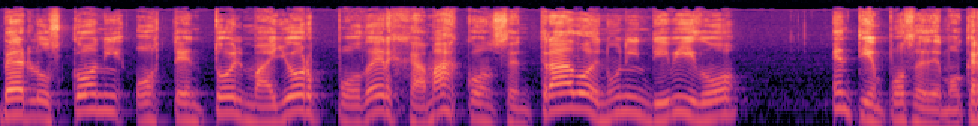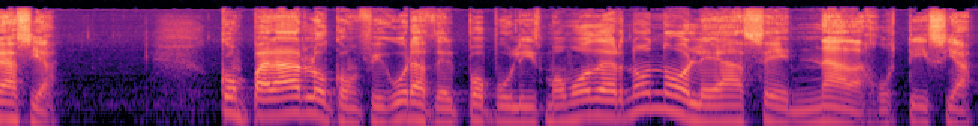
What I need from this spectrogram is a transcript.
Berlusconi ostentó el mayor poder jamás concentrado en un individuo en tiempos de democracia. Compararlo con figuras del populismo moderno no le hace nada justicia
